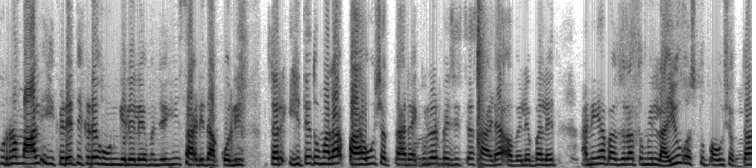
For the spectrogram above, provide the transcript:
पूर्ण माल इकडे तिकडे होऊन गेलेले म्हणजे ही साडी दाखवली तर इथे तुम्हाला पाहू शकता रेग्युलर बेसिसच्या साड्या अवेलेबल आहेत. आणि या बाजूला तुम्ही लाईव्ह वस्तू पाहू शकता.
